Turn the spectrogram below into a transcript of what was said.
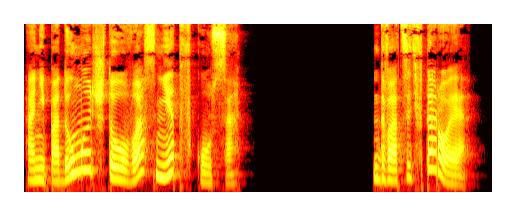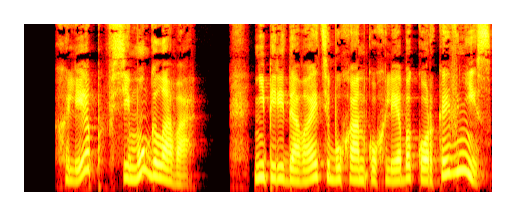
Они подумают, что у вас нет вкуса. 22. Хлеб всему голова. Не передавайте буханку хлеба коркой вниз,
